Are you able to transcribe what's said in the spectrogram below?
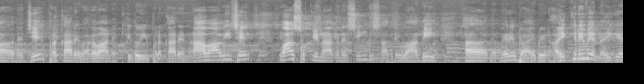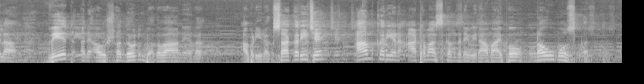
અને જે પ્રકારે ભગવાને કીધું એ પ્રકારે નાવ આવી છે. વાસુકી નાગને સિંહ સાથે બાંધી અને મેરે ભાઈ બહેન હૈગ્રીવે લઈ ગયેલા વેદ અને ઔષધોની ભગવાને આપણી રક્ષા કરી છે. આમ કરી અને આઠમા સ્કંદને વિરામ આપ્યો. નવમો સ્કંદ.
